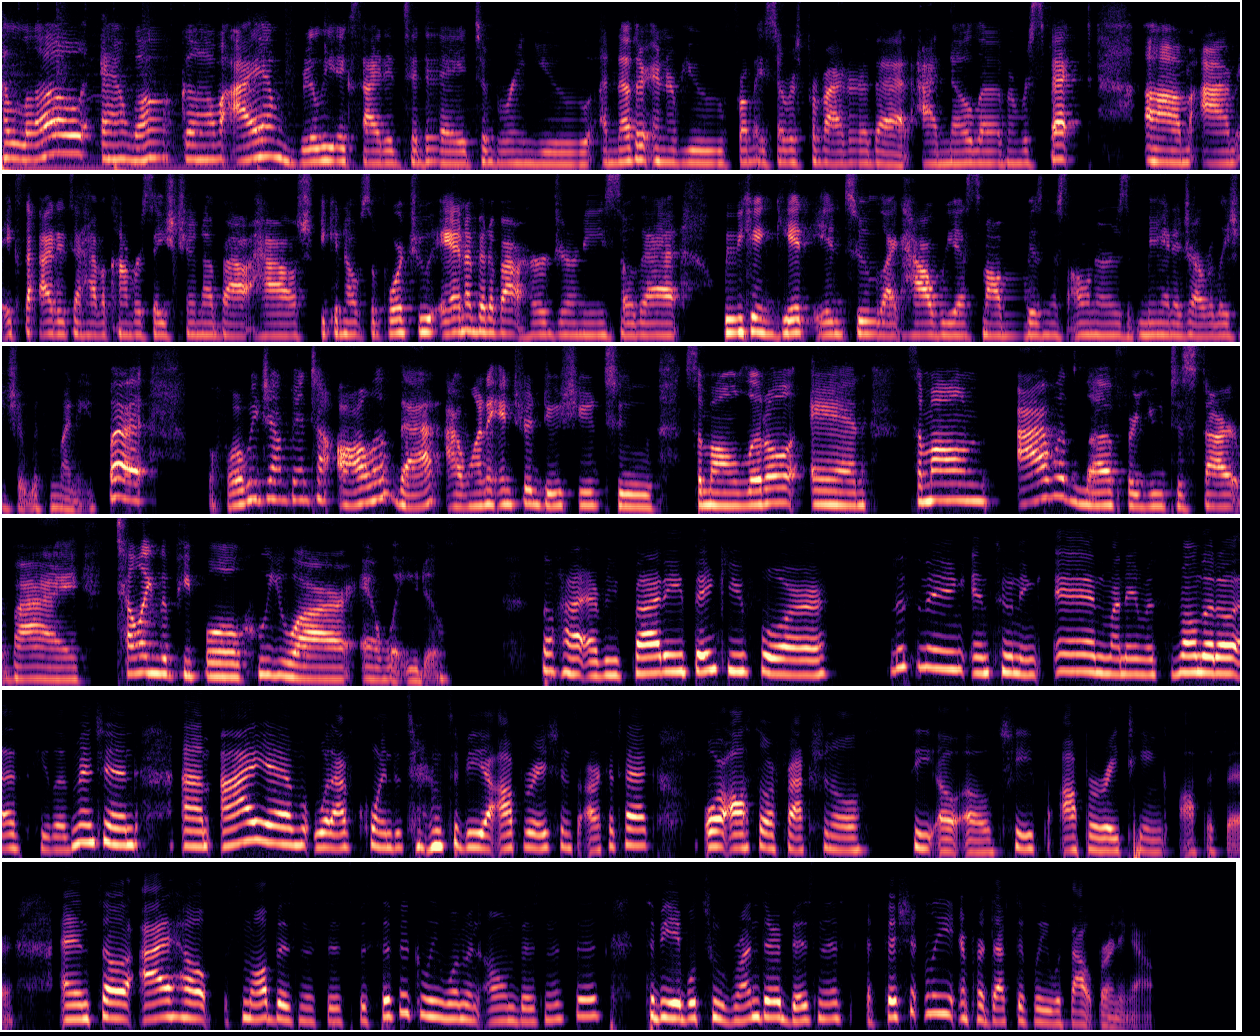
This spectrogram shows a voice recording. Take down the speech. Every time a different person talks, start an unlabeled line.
Hello and welcome. I am really excited today to bring you another interview from a service provider that I know, love, and respect. Um, I'm excited to have a conversation about how she can help support you and a bit about her journey so that we can get into like how we as small business owners manage our relationship with money. But before we jump into all of that, I want to introduce you to Simone Little. And Simone, I would love for you to start by telling the people who you are and what you do.
So, hi, everybody. Thank you for listening and tuning in. My name is Simone Little, as Keila mentioned. Um, I am what I've coined the term to be an operations architect or also a fractional COO, Chief Operating Officer. And so I help small businesses, specifically women owned businesses, to be able to run their business efficiently and productively without burning out.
